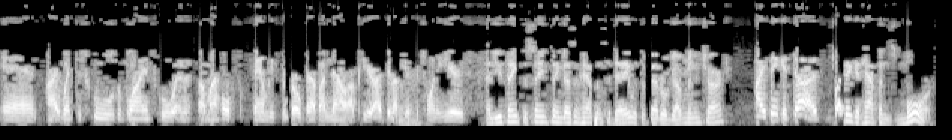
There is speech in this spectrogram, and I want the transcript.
and I went to school, the blind school, and uh, my whole family's been broken up. I'm now up here. I've been up here for 20 years. And do you think the same thing doesn't happen today with the federal government in charge? I think it does, I think it happens more.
